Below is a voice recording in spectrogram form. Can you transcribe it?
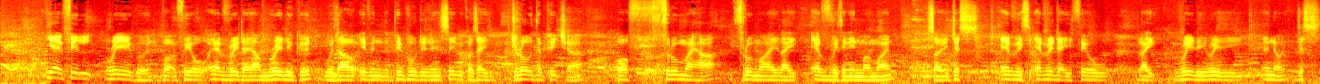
yeah, I feel really good, but I feel every day I'm really good without even the people didn't see because I draw the picture of through my heart, through my like everything in my mind. So it just every every day feel like really, really, you know, just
